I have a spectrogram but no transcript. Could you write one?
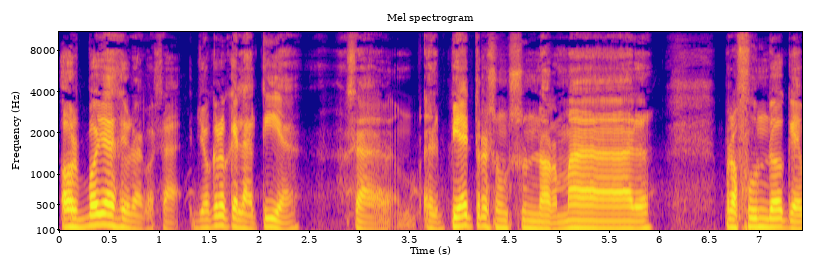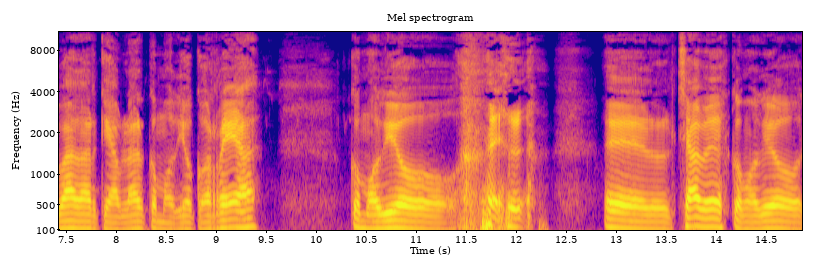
os voy a decir una cosa. Yo creo que la tía, o sea, el Pietro es un subnormal profundo que va a dar que hablar como dio Correa, como dio el, Chávez, como dio,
